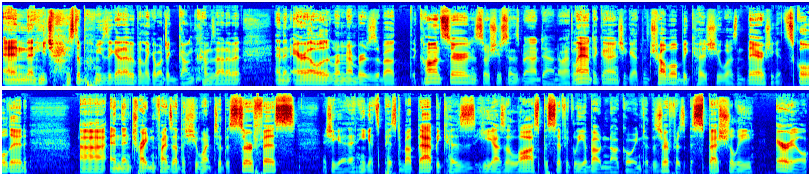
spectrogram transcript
And then he tries to blow music out of it, but like a bunch of gunk comes out of it. And then Ariel remembers about the concert, and so she sends Ben down to Atlantica, and she gets in trouble because she wasn't there. She gets scolded, uh, and then Triton finds out that she went to the surface, and she get and he gets pissed about that because he has a law specifically about not going to the surface, especially Ariel,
